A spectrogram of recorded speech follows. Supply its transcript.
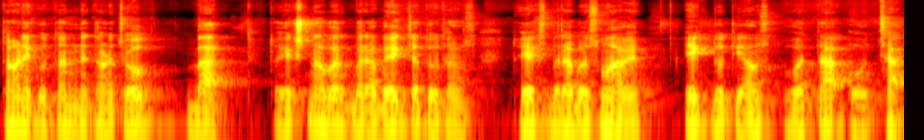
ત્રણ એકુ ત્રણ ને ત્રણ ચોક બાર. તો એક્સનો વર્ગ બરાબર એક ચતુર્થાંશ. તો એક્સ બરાબર શું આવે? એક દૂતિયાંશ વત્તા ઓછા.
